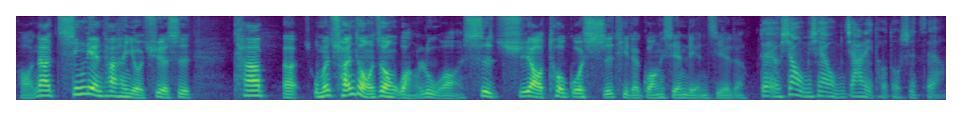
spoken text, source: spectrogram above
好，那星链它很有趣的是。它呃，我们传统的这种网络哦，是需要透过实体的光纤连接的。对，像我们现在我们家里头都是这样。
